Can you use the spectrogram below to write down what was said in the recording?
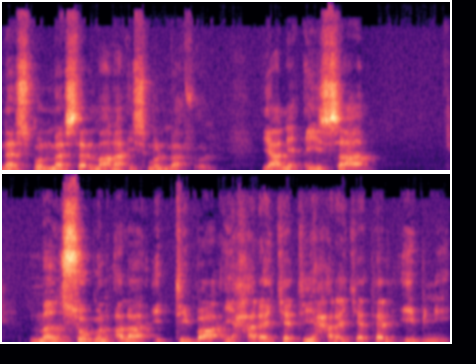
Nesbun mesler mana ismul mef'ul. Yani İsa mensubun ala ittibai hareketi hareketel ibni.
